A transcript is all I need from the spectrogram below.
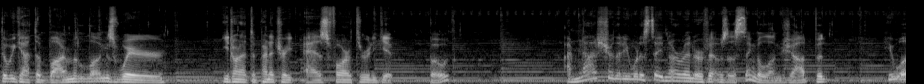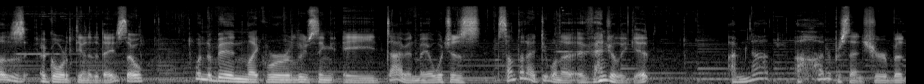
that we got the bottom of the lungs where you don't have to penetrate as far through to get both. I'm not sure that he would have stayed in our render if it was a single lung shot, but he was a gold at the end of the day, so wouldn't have been like we're losing a diamond male, which is something I do want to eventually get. I'm not 100% sure, but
